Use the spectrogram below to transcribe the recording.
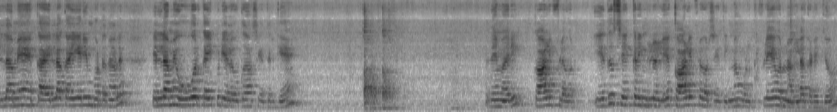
எல்லாமே க எல்லா காய்கறியும் போட்டதுனால எல்லாமே ஒவ்வொரு கைப்பிடி அளவுக்கு தான் சேர்த்துருக்கேன். அதே மாதிரி காலிஃப்ளவர். எது சேர்க்குறீங்களோ இல்லையோ காலிஃப்ளவர் சேர்த்திங்கன்னா உங்களுக்கு ஃப்ளேவர் நல்லா கிடைக்கும்.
